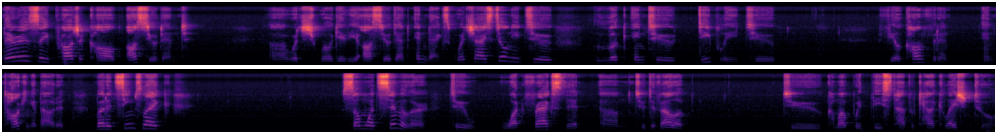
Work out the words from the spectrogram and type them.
there is a project called Osteodent, uh, which will give you Osteodent Index, which I still need to look into deeply to feel confident in talking about it, but it seems like somewhat similar to what Frax did um, to develop to come up with this type of calculation tool.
